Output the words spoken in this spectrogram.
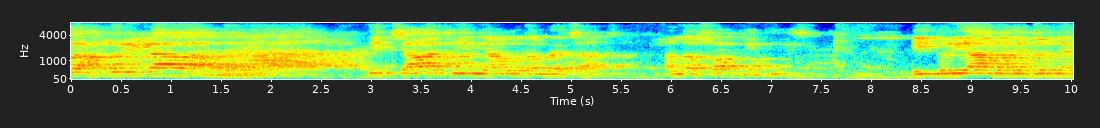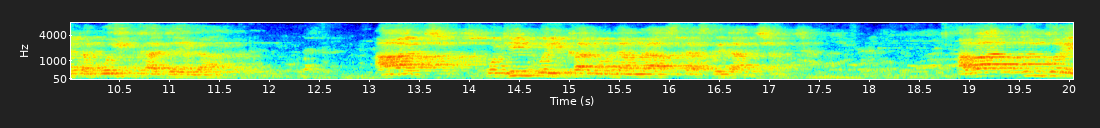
আলহামদুলিল্লাহ। এই নিয়ামত আমরা চাই। আল্লাহ সব দিয়ে এই দুনিয়া আমাদের জন্য একটা পরীক্ষার জায়গা। আজ কঠিন পরীক্ষার মধ্যে আমরা আস্তে আস্তে যাচ্ছি। আবার নতুন করে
